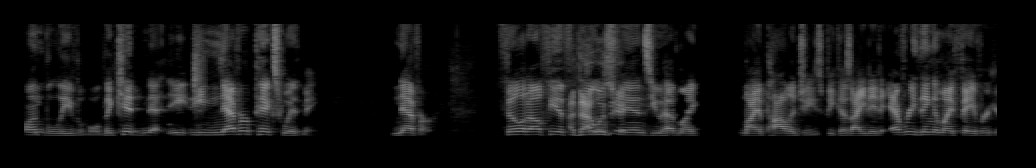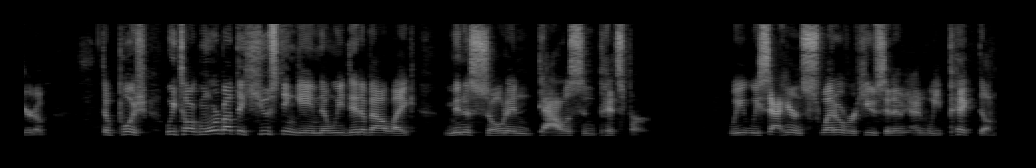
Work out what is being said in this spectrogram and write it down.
Unbelievable. The kid he, he, never picks with me. Never. Philadelphia uh, that was fans, it. you have my my apologies because I did everything in my favor here to to push. We talk more about the Houston game than we did about like Minnesota and Dallas and Pittsburgh. We we sat here and sweat over Houston and, and we picked them.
